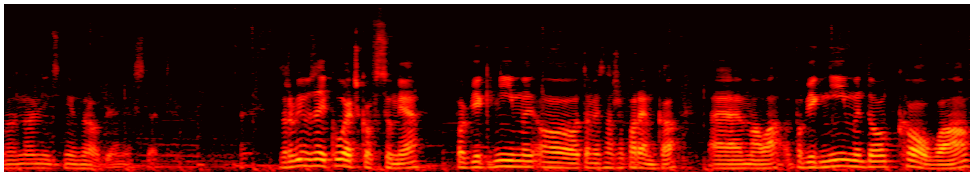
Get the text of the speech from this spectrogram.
no, no nic nie zrobię niestety. Zrobimy sobie kółeczko w sumie. Pobiegnijmy, o, tam jest nasza faremka e, mała. Pobiegnijmy dookoła.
